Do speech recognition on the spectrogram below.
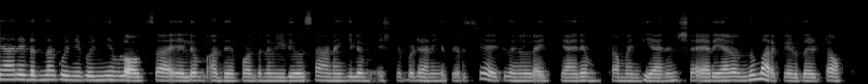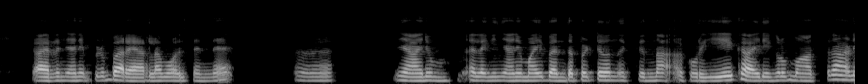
ഞാനിടുന്ന കുഞ്ഞു കുഞ്ഞു വ്ളോഗ്സ് ആയാലും അതേപോലെ തന്നെ വീഡിയോസ് ആണെങ്കിലും ഇഷ്ടപ്പെടുകയാണെങ്കിൽ തീർച്ചയായിട്ടും നിങ്ങൾ ലൈക്ക് ചെയ്യാനും കമന്റ് ചെയ്യാനും ഷെയർ ചെയ്യാനും ഒന്നും മറക്കരുത് കേട്ടോ. കാരണം ഞാൻ എപ്പോഴും പറയാറുള്ള പോലെ തന്നെ ഞാനും അല്ലെങ്കിൽ ഞാനുമായി ബന്ധപ്പെട്ട് നിൽക്കുന്ന കുറേ കാര്യങ്ങൾ മാത്രമാണ്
